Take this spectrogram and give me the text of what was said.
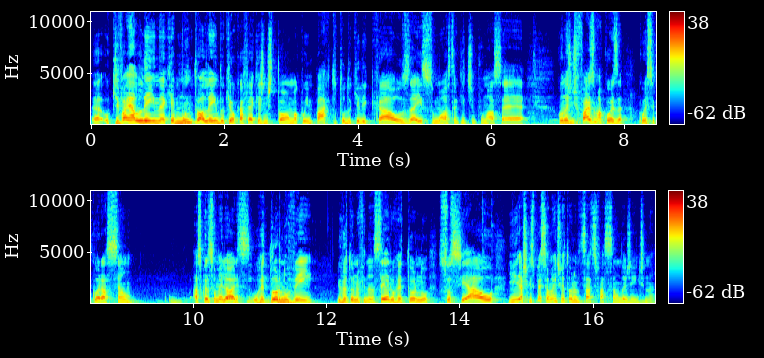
é, o que vai além, né? Que é muito além do que o café que a gente toma, com o impacto todo que ele causa. Isso mostra que, tipo, nossa, é. Quando a gente faz uma coisa com esse coração, as coisas são melhores. O retorno vem. E o retorno financeiro, o retorno social e acho que especialmente o retorno de satisfação da gente, né?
